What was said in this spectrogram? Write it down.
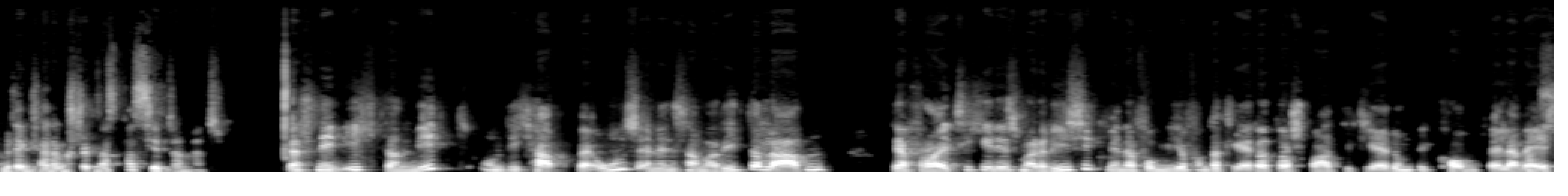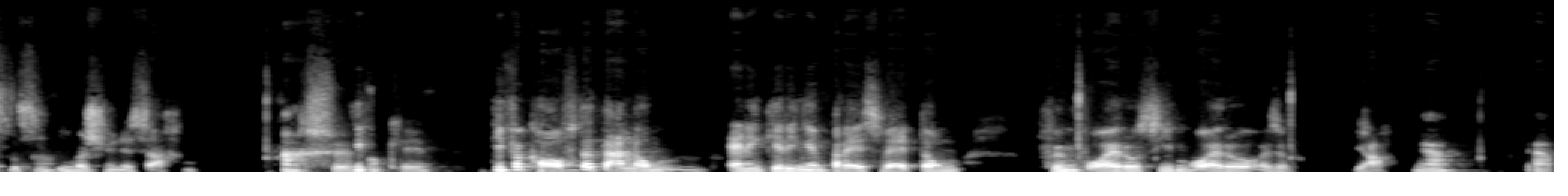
mit den Kleidungsstücken? Was passiert damit? Das nehme ich dann mit und ich habe bei uns einen Samariterladen, der freut sich jedes Mal riesig, wenn er von mir von der Kleidertauschparty Kleidung bekommt, weil er Ach, weiß, das sind immer schöne Sachen. Ach schön, die, okay. Die verkauft er dann um einen geringen Preis weiter, um fünf Euro, sieben Euro, also ja. Ja, ja.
